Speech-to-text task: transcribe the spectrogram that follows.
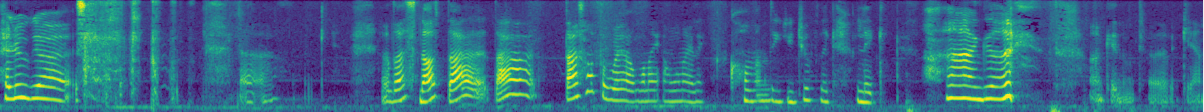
Hello guys. uh, okay. That's not that that that's not the way I wanna I wanna like comment the YouTube like like hi guys. Okay, let me try that again.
